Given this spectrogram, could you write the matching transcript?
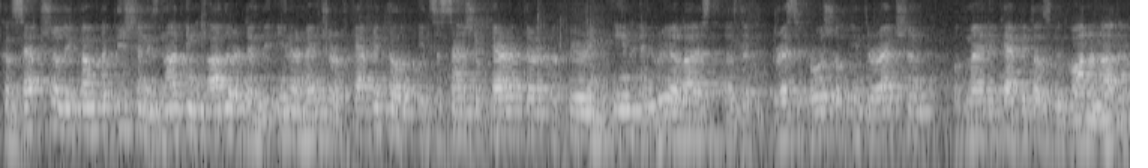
Conceptually, competition is nothing other than the inner nature of capital, its essential character appearing in and realized as the reciprocal interaction of many capitals with one another.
